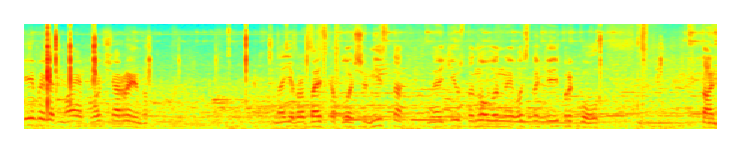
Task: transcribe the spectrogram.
Такий вигляд має площа ринок. На європейська площа міста, на якій встановлений ось такий прикол. Тань,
